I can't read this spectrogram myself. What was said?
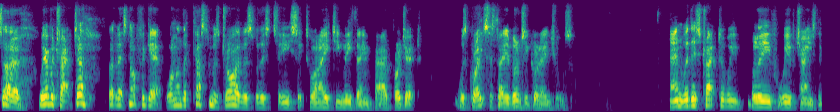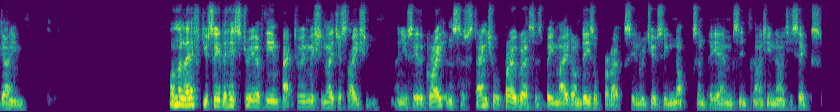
So we have a tractor, but let's not forget one of the customers' drivers for this T6180 methane powered project was great sustainability credentials. And with this tractor, we believe we've changed the game. On the left, you see the history of the impact of emission legislation, and you see the great and substantial progress has been made on diesel products in reducing NOx and PM since 1996.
